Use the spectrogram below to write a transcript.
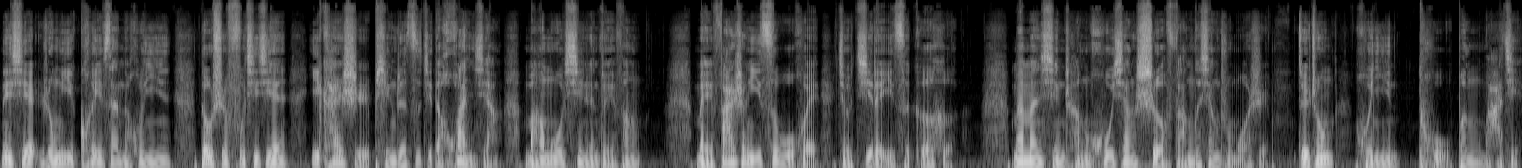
那些容易溃散的婚姻，都是夫妻间一开始凭着自己的幻想，盲目信任对方。每发生一次误会，就积累一次隔阂，慢慢形成互相设防的相处模式，最终婚姻土崩瓦解。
